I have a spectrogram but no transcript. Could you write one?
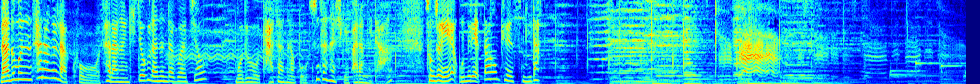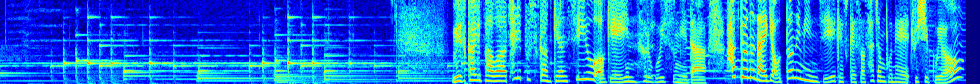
나눔은 사랑을 낳고 사랑은 기적을 낳는다고 하죠. 모두 다산하고 순산하시길 바랍니다. 송정의 오늘의 따옴표였습니다. 위스칼리파와 찰리푸스가 함께한 See You Again 흐르고 있습니다. 학교는 나에게 어떤 의미인지 계속해서 사전 보내주시고요.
